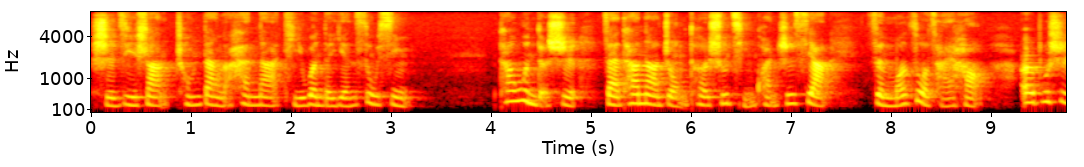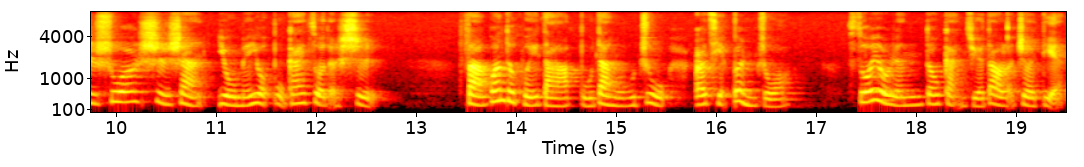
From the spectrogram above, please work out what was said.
实际上冲淡了汉娜提问的严肃性。他问的是，在他那种特殊情况之下，怎么做才好，而不是说世上有没有不该做的事。法官的回答不但无助，而且笨拙。所有人都感觉到了这点，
